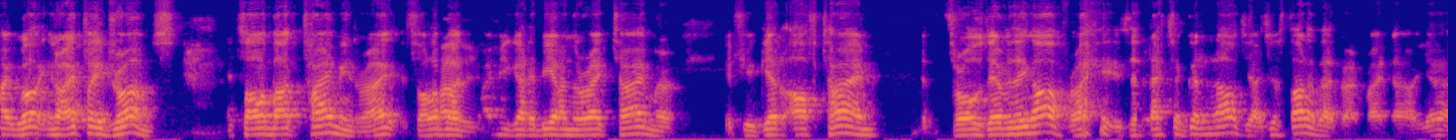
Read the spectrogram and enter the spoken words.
time. Well, you know, I play drums. It's all about timing, right? It's all about Oh. You got to be on the right time, or if you get off time, it throws everything off, right? Is that that's a good analogy? I just thought of that right, right now. Yeah,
